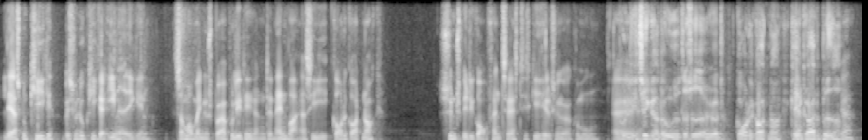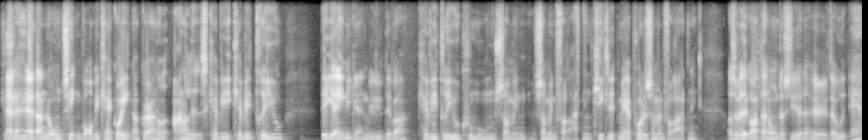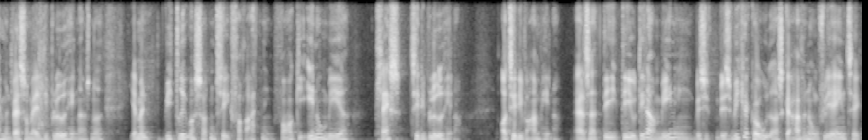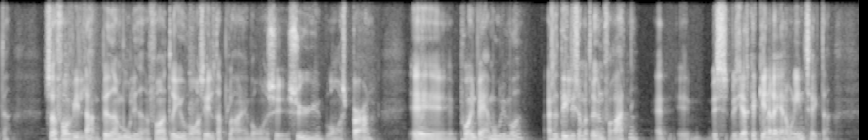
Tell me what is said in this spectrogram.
lad os nu kigge, hvis vi nu kigger indad igen, så må man jo spørge politikerne den anden vej og sige, går det godt nok? Synes vi, det går fantastisk i Helsingør Kommune? Øh, Politikere derude, der sidder og hører det. Går det godt nok? Kan ja. I gøre det bedre? Ja. Kan Er, der, er der nogle ting, hvor vi kan gå ind og gøre noget anderledes? Kan vi, kan vi drive, det jeg egentlig gerne ville, det var, kan vi drive kommunen som en, som en forretning? Kig lidt mere på det som en forretning. Og så ved jeg godt, der er nogen, der siger øh, derude, ja, men hvad så med alle de bløde hænder og sådan noget? Jamen, vi driver sådan set forretning for at give endnu mere plads til de bløde hænder og til de varme hænder. Altså, det, det er jo det, der er meningen. Hvis, hvis vi kan gå ud og skaffe nogle flere indtægter, så får vi langt bedre muligheder for at drive vores ældrepleje, vores øh, syge, vores børn, øh, på enhver mulig måde. Altså det er ligesom at drive en forretning. At, øh, hvis, hvis jeg skal generere nogle indtægter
